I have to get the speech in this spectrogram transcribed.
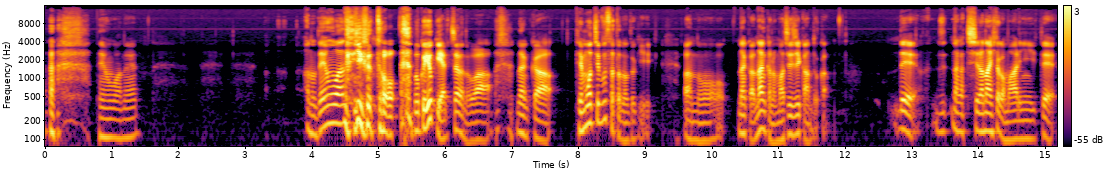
電話ね。あの電話で言うと 僕よくやっちゃうのはなんか手持ち無沙汰の時あのなんかなんかの待ち時間とかでなんか知らない人が周りにいて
